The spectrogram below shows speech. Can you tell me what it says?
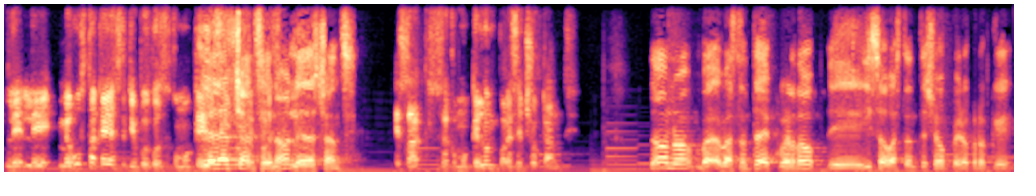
le, me gusta que haya este tipo de cosas. Como que le das chance, ¿no? Le das chance. Exacto, o sea, como que él no me parece chocante. No, no, bastante de acuerdo. Eh, hizo bastante show, pero creo que,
